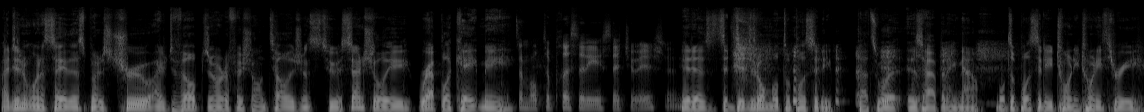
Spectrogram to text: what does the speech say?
I didn't want to say this, but it's true. I've developed an artificial intelligence to essentially replicate me. It's a multiplicity situation. It is. It's a digital multiplicity. That's what is happening now. Multiplicity 2023.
